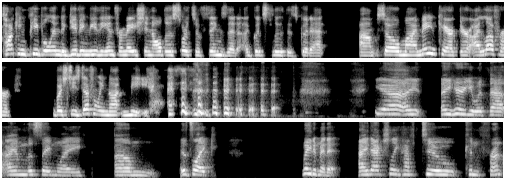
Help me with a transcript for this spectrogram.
talking people into giving me the information, all those sorts of things that a good sleuth is good at. Um, so my main character, I love her, but she's definitely not me. yeah, I I hear you with that. I am the same way. Um, it's like, wait a minute. I'd actually have to confront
